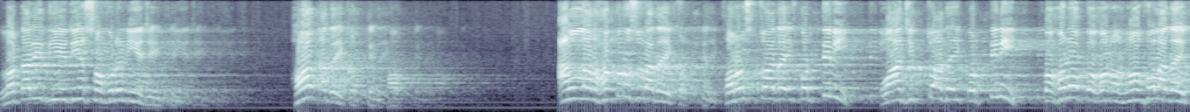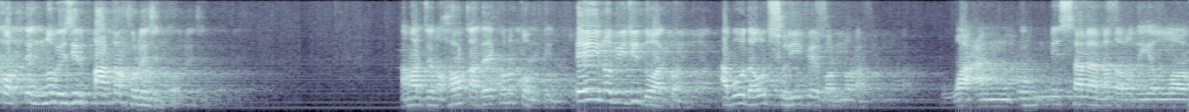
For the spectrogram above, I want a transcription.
লটারি দিয়ে দিয়ে সফরে নিয়ে যেতেন হক আদায় করতেন, হক। আল্লাহর হক রসুল আদায় করতেন, ফরজ তো আদায় করতেনই, ওয়াজিব তো আদায় করতেনই, কখনো কখনো নফল আদায় করতেন, নবীজির পাটা খুলে যেত। আমার জন্য হক আদায় কোনো কমতি এই নবীজি দোয়া করেন, আবু দাউদ শরীফের বর্ণনা। وعن أم سلمة رضي الله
